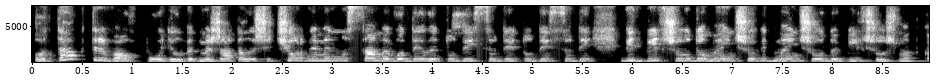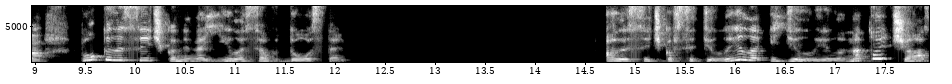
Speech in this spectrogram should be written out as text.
Отак тривав поділ. Ведмежата лише чорними носами водили туди-сюди, туди-сюди, від більшого до меншого, від меншого до більшого шматка, поки лисичка не наїлася вдосталь. А лисичка все ділила і ділила. На той час,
